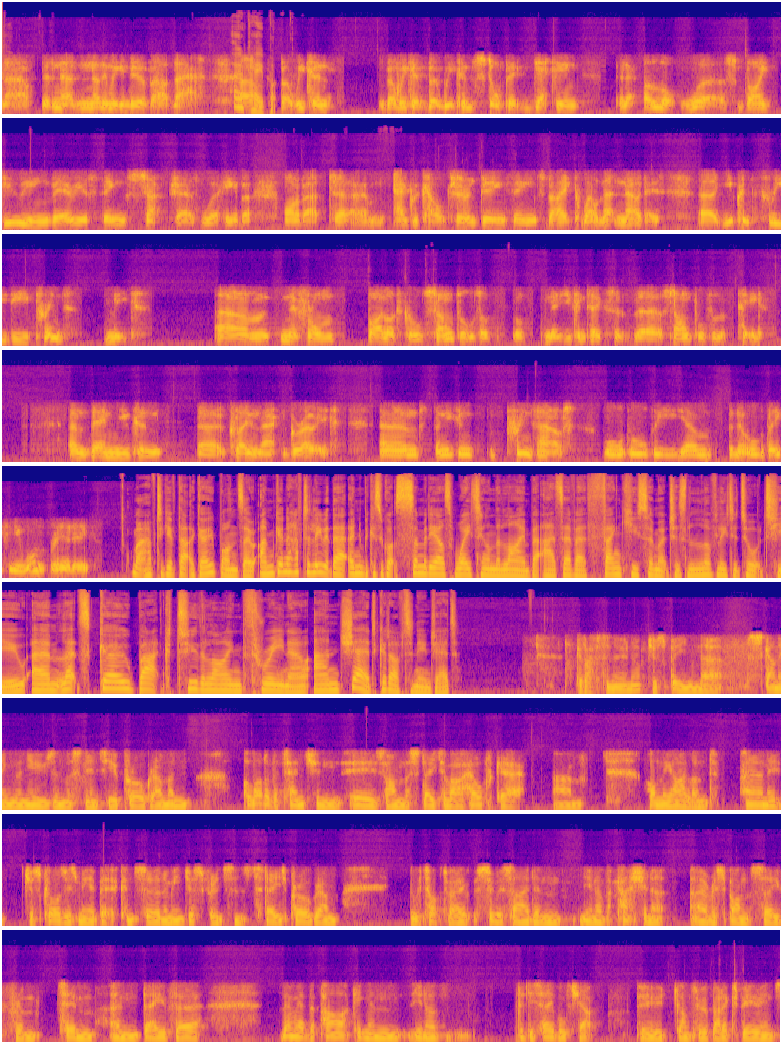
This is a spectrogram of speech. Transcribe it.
Now, there's no, nothing we can do about that. Okay, but- but we can, but we can, but we can stop it getting you know, a lot worse by doing various things, such as working about on about um, agriculture and doing things like, well, that, nowadays uh, you can 3D print meat um, you know, from biological samples. Of, of, you know, you can take a uh, sample from a pig, and then you can uh, clone that, grow it, and then you can print out all, all the um, you know all the bacon you want, really. Might have to give that a go, Bonzo. I'm going to have to leave it there only because we've got somebody else waiting on the line. But as ever, thank you so much. It's lovely to talk to you. Um, let's go back to the line three now. And Jed, good afternoon, Jed. Good afternoon. I've just been uh, scanning the news and listening to your programme, and a lot of attention is on the state of our healthcare um, on the island. And it just causes me a bit of concern. I mean, just for instance, today's programme, we talked about suicide and, you know, the passionate uh, response, say, from Tim and Dave there. Then we had the parking and, you know, the disabled chap who'd gone through a bad experience.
